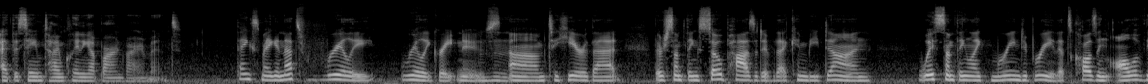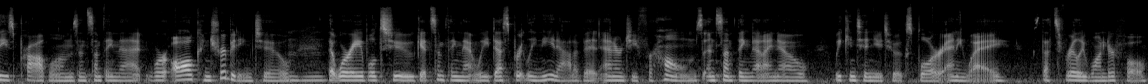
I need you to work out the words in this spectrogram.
at the same time cleaning up our environment. Thanks, Megan. That's really, really great news mm-hmm. um, to hear that there's something so positive that can be done with something like marine debris that's causing all of these problems and something that we're all contributing to, mm-hmm. that we're able to get something that we desperately need out of it energy for homes, and something that I know we continue to explore anyway. So that's really wonderful.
